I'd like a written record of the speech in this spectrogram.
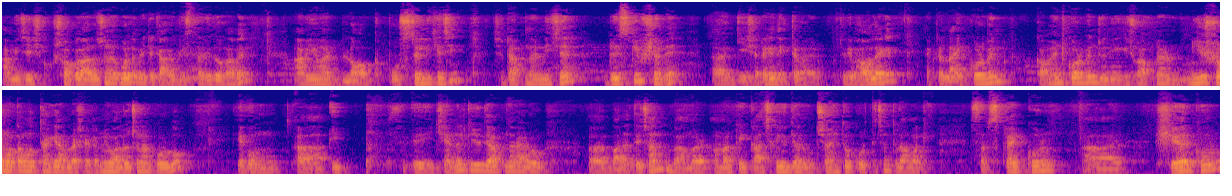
আমি যে সকল আলোচনা করলাম, এটাকে আরও বিস্তারিতভাবে আমি আমার ব্লগ পোস্টে লিখেছি, সেটা আপনার নিচের ডিসক্রিপশনে গিয়ে সেটাকে দেখতে পারেন। যদি ভালো লাগে, একটা লাইক করবেন, কমেন্ট করবেন। যদি কিছু আপনার নিজস্ব মতামত থাকে, আমরা সেটা নিয়েও আলোচনা করব। এবং এই চ্যানেলকে যদি আপনারা আরও বাড়াতে চান বা আমার, আমাকে কাজকে যদি আরও উৎসাহিত করতে চান, তাহলে আমাকে সাবস্ক্রাইব করুন আর শেয়ার করুন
